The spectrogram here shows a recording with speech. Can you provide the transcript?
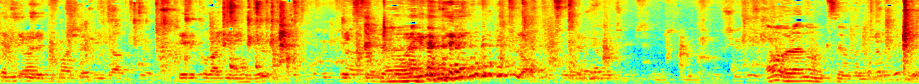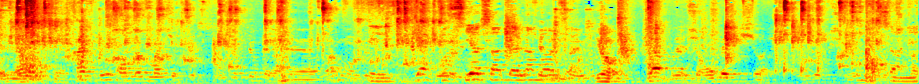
Kendine göre gitmiş. Geri kolay geri indiriyor. Eksikleri kolay indiriyor. Ama öğrendim onu kısa yollarını. Ee, ya o siyah saatlerden var mı? Yok. Ya 15 kişi var. Bir saniye.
